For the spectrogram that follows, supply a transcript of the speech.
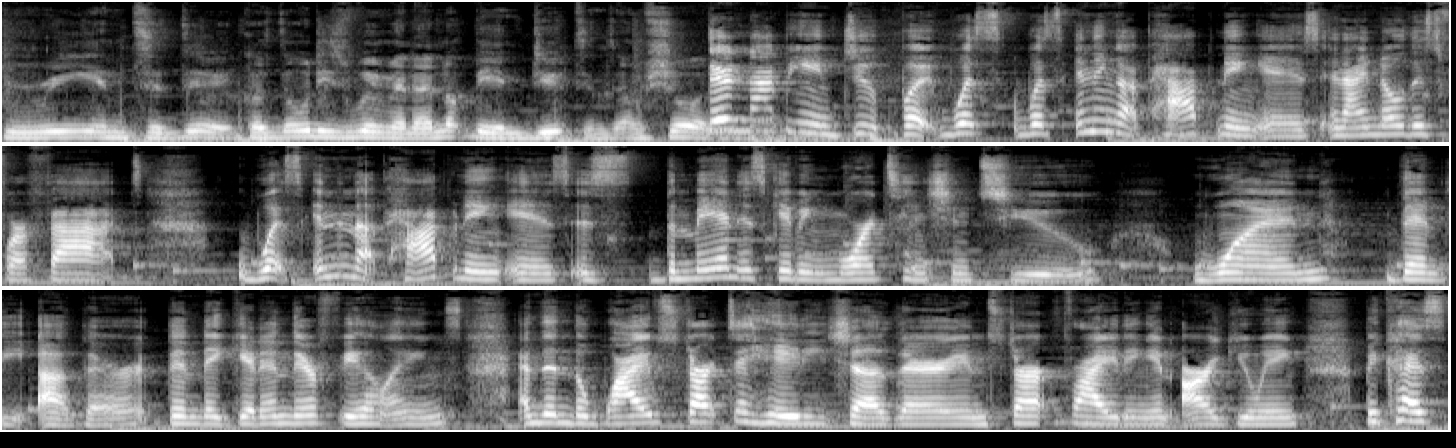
agreeing to do it, because all these women are not being duped I'm sure they're not being duped. But what's what's ending up happening is, and I know this for a fact, what's ending up happening is is the man is giving more attention to one than the other. Then they get in their feelings, and then the wives start to hate each other and start fighting and arguing because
